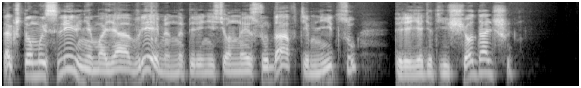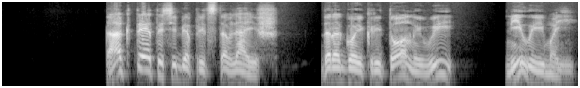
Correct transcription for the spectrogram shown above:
Так что мыслильня моя, временно перенесенная сюда, в темницу — переедет еще дальше. Так ты это себе представляешь, дорогой Критон, и вы, милые мои.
